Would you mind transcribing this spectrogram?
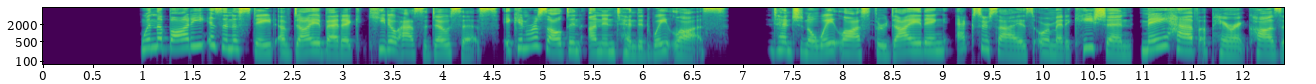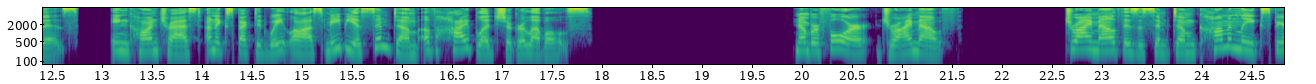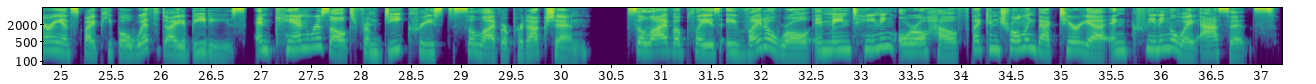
When the body is in a state of diabetic ketoacidosis, it can result in unintended weight loss. Intentional weight loss through dieting, exercise, or medication may have apparent causes. In contrast, unexpected weight loss may be a symptom of high blood sugar levels. Number 4. Dry mouth. Dry mouth is a symptom commonly experienced by people with diabetes and can result from decreased saliva production. Saliva plays a vital role in maintaining oral health by controlling bacteria and cleaning away acids.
